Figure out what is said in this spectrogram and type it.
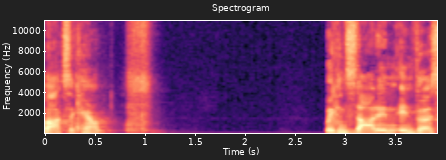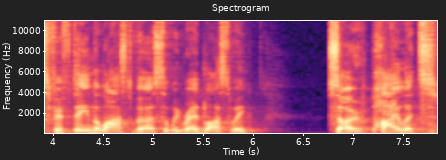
Mark's account. We can start in, in verse 15, the last verse that we read last week. So, Pilate,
